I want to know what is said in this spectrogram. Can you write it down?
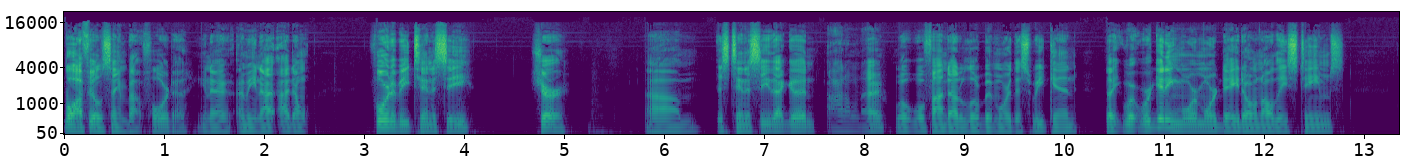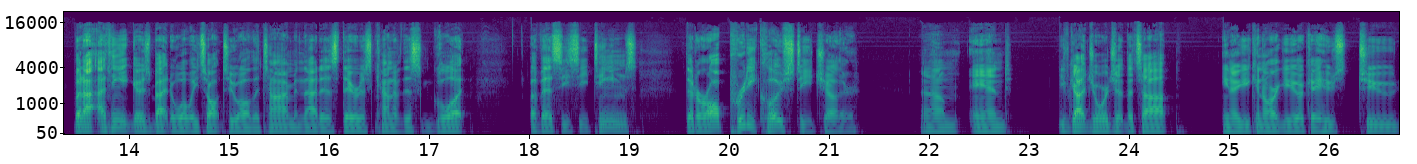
Well, I feel the same about Florida. You know, I mean, I, I don't. Florida beat Tennessee, sure. Um, is Tennessee that good? I don't know. We'll we'll find out a little bit more this weekend. Like we're we're getting more and more data on all these teams, but I, I think it goes back to what we talk to all the time, and that is there is kind of this glut of SEC teams that are all pretty close to each other, um, and you've got Georgia at the top. You know, you can argue, okay, who's two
